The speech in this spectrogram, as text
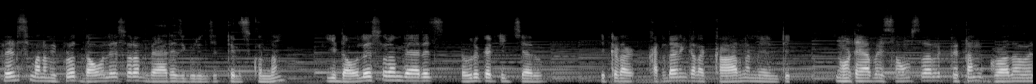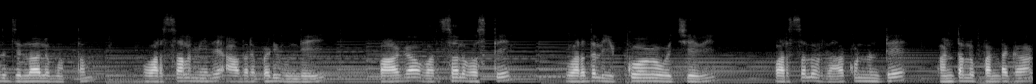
ఫ్రెండ్స్ మనం ఇప్పుడు ధవళేశ్వరం బ్యారేజ్ గురించి తెలుసుకుందాం. ఈ ధవలేశ్వరం బ్యారేజ్ ఎవరు కట్టించారు? ఇక్కడ కట్టడానికి గల కారణం ఏంటి? నూట యాభై సంవత్సరాల క్రితం గోదావరి జిల్లాలు మొత్తం వర్షాల మీదే ఆధారపడి ఉండేవి. బాగా వర్షాలు వస్తే వరదలు ఎక్కువగా వచ్చేవి. వర్షాలు రాకుండాంటే పంటలు పండగ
